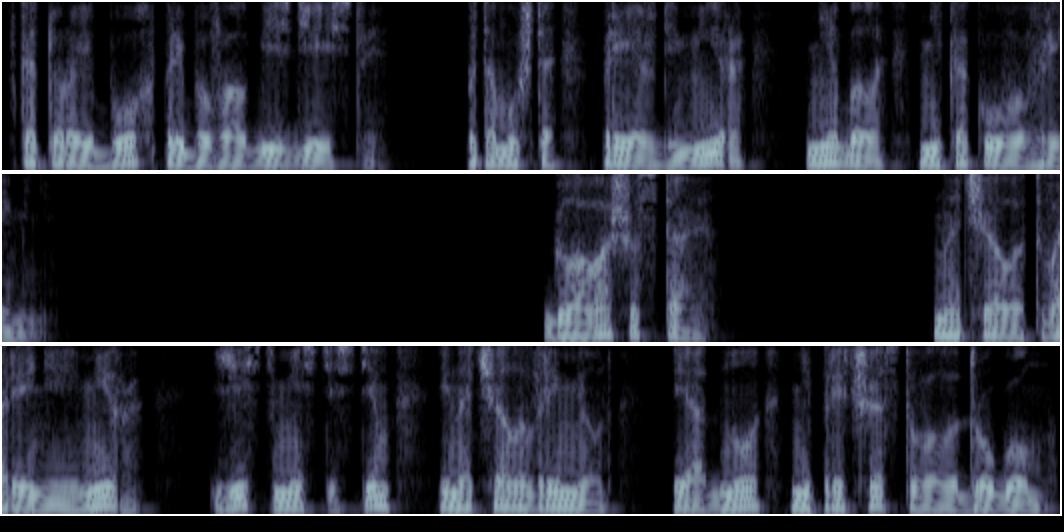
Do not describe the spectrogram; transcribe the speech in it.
в которые Бог пребывал бездействие, потому что прежде мира не было никакого времени. Глава шестая. Начало творения мира есть вместе с тем и начало времен, и одно не предшествовало другому.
